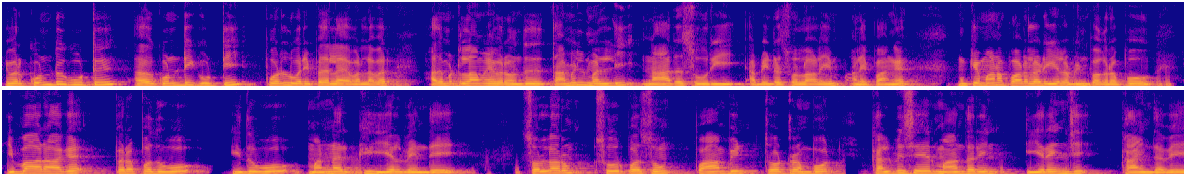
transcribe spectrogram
இவர் கொண்டு கூட்டு அதாவது கொண்டி கூட்டி பொருள் உரைப்பதில் வல்லவர். அது மட்டும் இல்லாமல் இவர் வந்து தமிழ் மல்லி நாதசூரி அப்படின்ற சொல்லாலையும் அழைப்பாங்க. முக்கியமான பாடலடிகள் அப்படின்னு பார்க்குறப்போ இவ்வாறாக பிறப்பதுவோ இதுவோ மன்னர்க்கு இயல்வேந்தே சொல்லரும் சூர்பசும் பாம்பின் தோற்றம்போல் கல்விசேர் மாந்தரின் இறைஞ்சி காய்ந்தவே.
